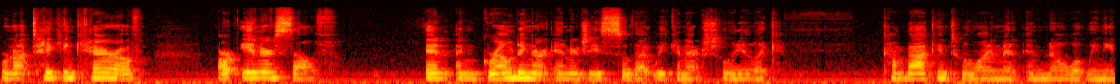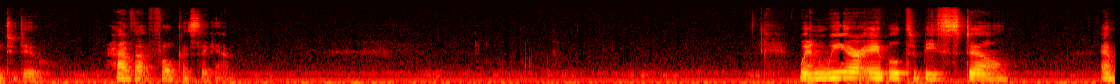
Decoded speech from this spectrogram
we're not taking care of our inner self and and grounding our energies so that we can actually like come back into alignment and know what we need to do. Have that focus again. When we are able to be still and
